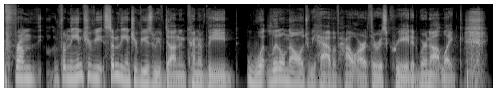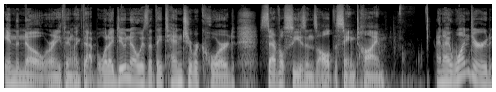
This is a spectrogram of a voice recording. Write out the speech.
from from the interview, some of the interviews we've done, and kind of the what little knowledge we have of how Arthur is created. We're not like in the know or anything like that. But what I do know is that they tend to record several seasons all at the same time. And I wondered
